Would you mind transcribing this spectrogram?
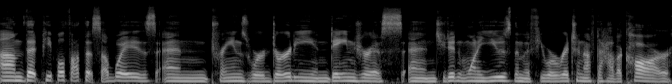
Um, that people thought that subways and trains were dirty and dangerous, and you didn't want to use them if you were rich enough to have a car.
